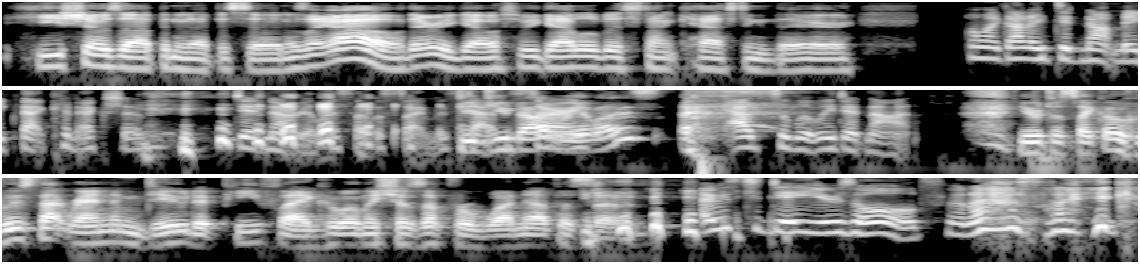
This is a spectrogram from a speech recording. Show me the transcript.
He shows up in an episode and i was like oh there we go. So we got a little bit of stunt casting there Oh my god, I did not make that connection. Did not realize that was Simon's did dad. you not Sorry. realize? Absolutely did not. You were just like, oh, who's that random dude at PFLAG who only shows up for one episode? I was today years old and I was like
